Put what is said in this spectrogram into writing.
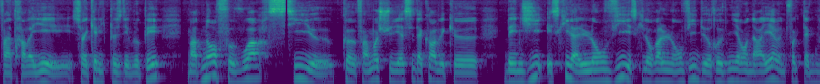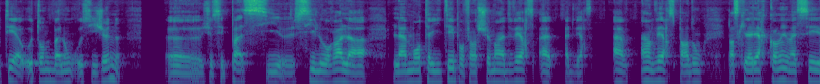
enfin travailler, sur lesquels il peut se développer. Maintenant, il faut voir si, euh, enfin moi je suis assez d'accord avec euh, Benji, est-ce qu'il a l'envie, est-ce qu'il aura l'envie de revenir en arrière une fois que tu as goûté à autant de ballons aussi jeunes? Euh, je ne sais pas si, euh, s'il aura la, la, mentalité pour faire le chemin adverse, inverse, pardon, parce qu'il a l'air quand même assez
